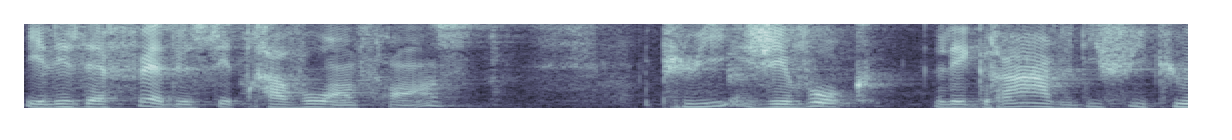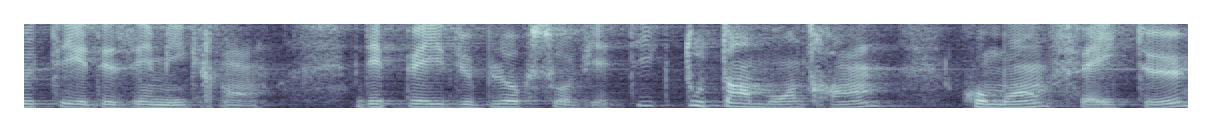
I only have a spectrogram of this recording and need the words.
et les effets de ses travaux en France. Puis j'évoque les graves difficultés des émigrants des pays du bloc soviétique tout en montrant comment Feiteux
